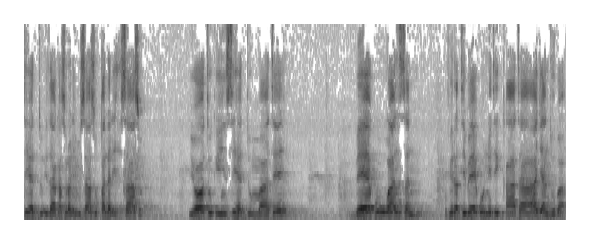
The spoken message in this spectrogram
heddu idaa kasura alimsaasu qalla alixsaasu yoo tuqiinsi heddummaatee beekuu waan san ufirratti beekuun ni xiqqaataa jedhan duuba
